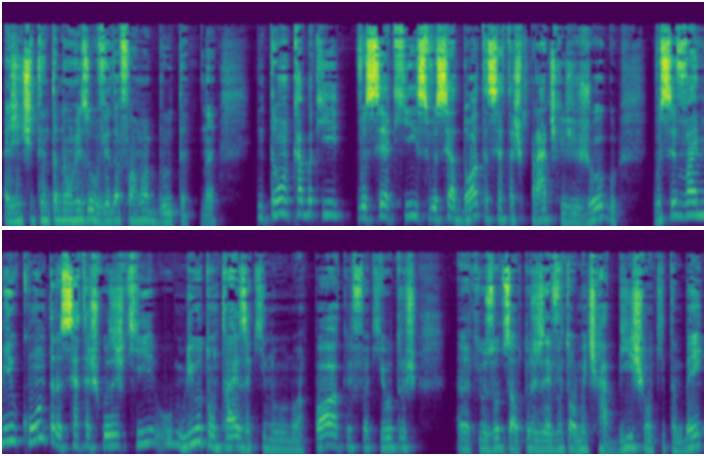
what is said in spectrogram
a gente tenta não resolver da forma bruta, né? Então acaba que você aqui, se você adota certas práticas de jogo, você vai meio contra certas coisas que o Milton traz aqui no, no Apócrifo, que outros uh, que os outros autores eventualmente rabicham aqui também,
